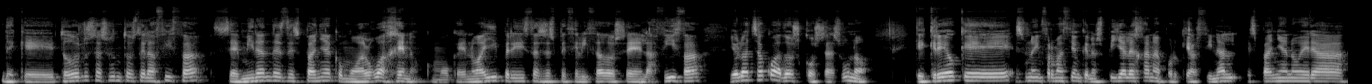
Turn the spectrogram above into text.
de que todos los asuntos de la FIFA se miran desde España como algo ajeno, como que no hay periodistas especializados en la FIFA. Yo lo achaco a dos cosas. Uno, que creo que es una información que nos pilla lejana porque al final España no era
